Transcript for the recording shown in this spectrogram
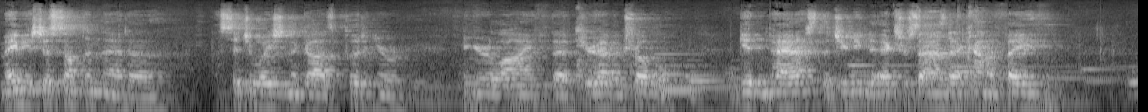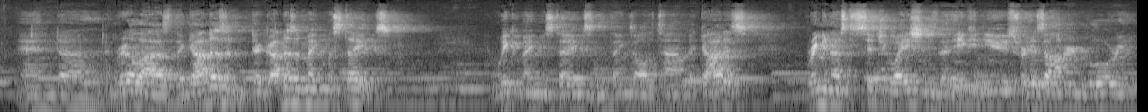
maybe it's just something that uh, a situation that God's put in your in your life that you're having trouble getting past. That you need to exercise that kind of faith and uh, and realize that God doesn't that God doesn't make mistakes. We can make mistakes and things all the time, but God is bringing us to situations that He can use for His honor and glory.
